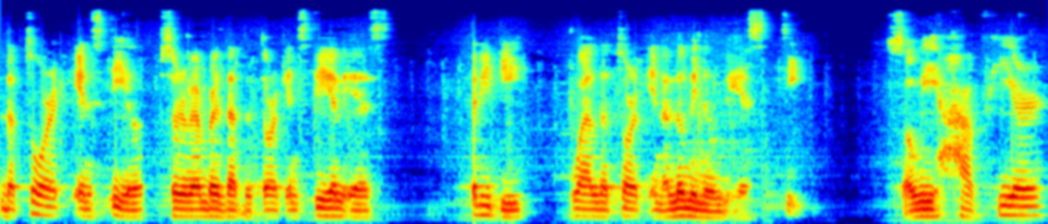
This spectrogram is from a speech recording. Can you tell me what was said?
the torque in steel. So remember that the torque in steel is 3t while the torque in aluminum is t. So we have here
